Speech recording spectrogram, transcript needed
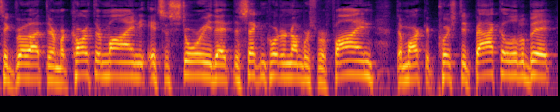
to grow out their McArthur mine. It's a story that the second quarter numbers were fine. The market pushed it back a little bit.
